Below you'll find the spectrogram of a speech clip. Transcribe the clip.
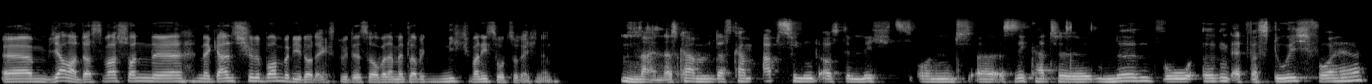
Ähm, ja, das war schon eine, eine, ganz schöne Bombe, die dort explodiert ist, aber damit, glaube ich, nicht, war nicht so zu rechnen. Nein, das kam, das kam absolut aus dem Nichts und äh, es sickerte nirgendwo irgendetwas durch vorher.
